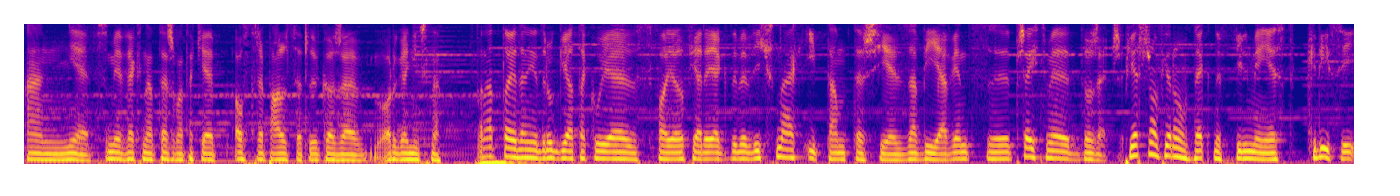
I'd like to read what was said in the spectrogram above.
A nie, w sumie Vecna też ma takie ostre palce, tylko że organiczne. Ponadto jeden i drugi atakuje swoje ofiary jak gdyby w ich snach i tam też je zabija, więc y, przejdźmy do rzeczy. Pierwszą ofiarą Wekny w filmie jest Chrissy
